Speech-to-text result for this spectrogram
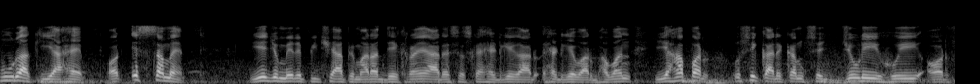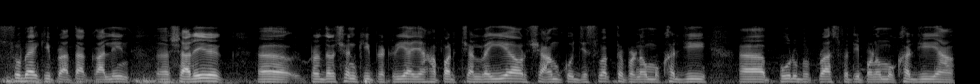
पूरा किया है। और इस समय ये जो मेरे पीछे आप इमारत देख रहे हैं, आरएसएस का हेडगेवार हेडगेवार भवन, यहाँ पर उसी कार्यक्रम से जुड़ी हुई और सुबह की प्रातःकालीन शारीरिक प्रदर्शन की प्रक्रिया यहाँ पर चल रही है और शाम को जिस वक्त प्रणब मुखर्जी पूर्व राष्ट्रपति प्रणब मुखर्जी यहाँ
